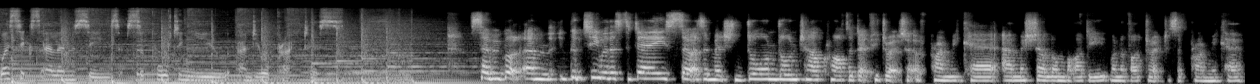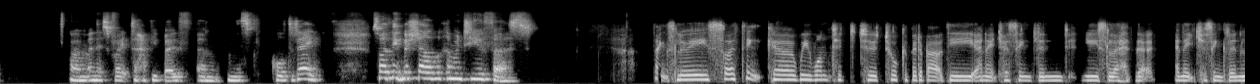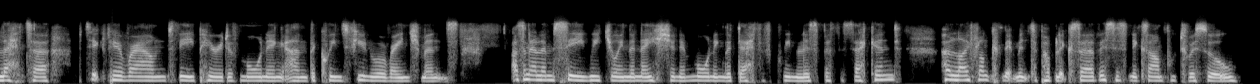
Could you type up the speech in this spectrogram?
Wessex LMCs supporting you and your practice. So we've got um, a good team with us today. So as I mentioned, Dawn, Dawn Chalcraft, the Deputy Director of Primary Care, and Michelle Lombardi, one of our Directors of Primary Care. Um, and it's great to have you both um, on this call today. So I think, Michelle, we're coming to you first. Thanks, Louise. So I think uh, we wanted to talk a bit about the NHS England newsletter, NHS England letter, particularly around the period of mourning and the Queen's funeral arrangements. As an LMC, we join the nation in mourning the death of Queen Elizabeth II. Her lifelong commitment to public service is an example to us all.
